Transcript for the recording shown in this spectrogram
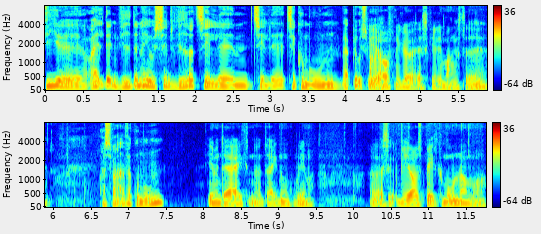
de, øh, og al den viden, den har I jo sendt videre til, øh, til, øh, til kommunen. Hvad blev svaret? Det er offentliggjort af mange steder. Mm. Og svaret fra kommunen? Jamen, der er ikke, der er ikke nogen problemer. Altså, vi har også bedt kommunen om at,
